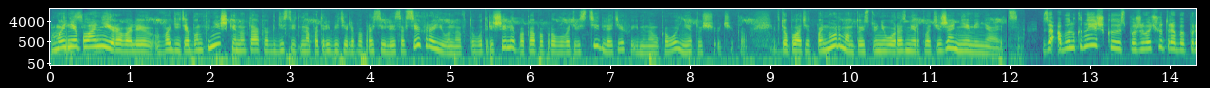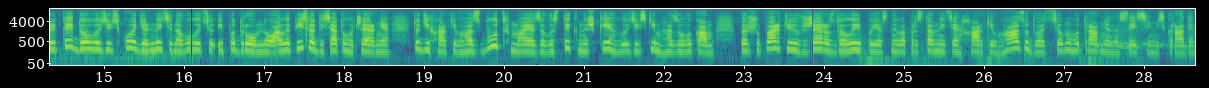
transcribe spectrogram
Мы не планировали вводить абонкнижки, но так как действительно потребители попросили со всех районов, то вот решили пока попробовать ввести для тех, именно у кого нету счетчиков. И кто платит по нормам, то есть у него размер платежа не меняется. За абонкнижкою споживачу треба прийти до Лозівської дільниці на вулицю Іподромну, але після 10 червня. Тоді Харківгазбуд має завести книжки лозівським газовикам. Першу партію вже роздали, пояснила представниця Харківгазу 27 травня на сесії міськради.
